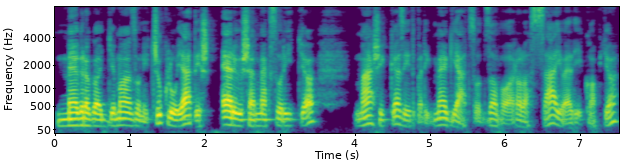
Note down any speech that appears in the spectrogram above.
megragadja Manzoni csuklóját, és erősen megszorítja, másik kezét pedig megjátszott zavarral a szája elé kapja,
